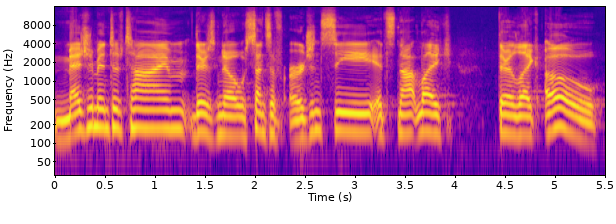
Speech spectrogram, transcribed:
measurement of time. There's no sense of urgency. It's not like they're like, oh,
